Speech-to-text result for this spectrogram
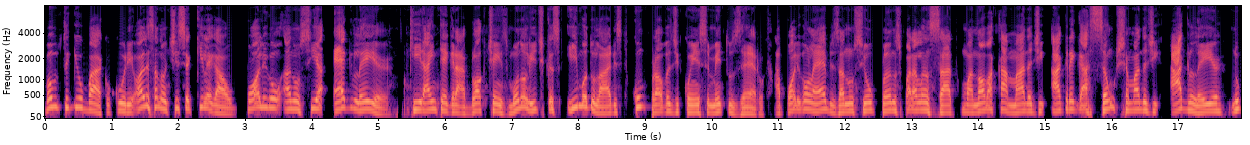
vamos seguir o barco, Curi. Olha essa notícia que legal. Polygon anuncia Egg Layer, que irá integrar blockchains monolíticas e modulares com provas de conhecimento zero. A Polygon Labs anunciou planos para lançar uma nova camada de agregação chamada de Egg Layer no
